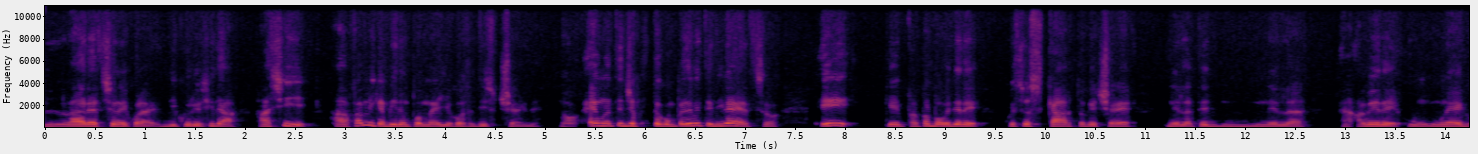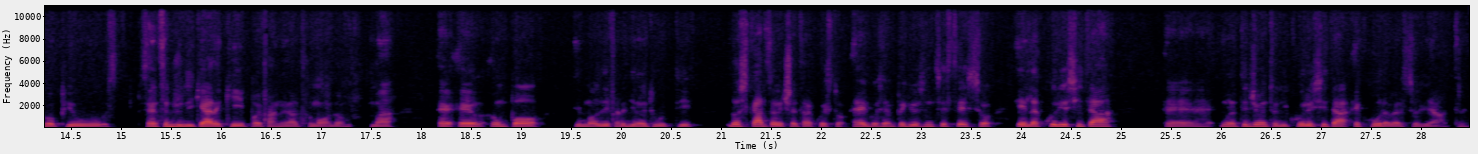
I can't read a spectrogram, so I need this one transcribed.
la reazione qual è? Di curiosità. Ah sì, ah, fammi capire un po' meglio cosa ti succede. No, è un atteggiamento completamente diverso e che fa proprio vedere questo scarto che c'è nel, nel avere un, un, ego più, senza giudicare chi poi fa nell'altro modo, ma è, è, un po' il modo di fare di noi tutti, lo scarto che c'è tra questo ego sempre chiuso in se stesso e la curiosità, eh, un atteggiamento di curiosità e cura verso gli altri.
